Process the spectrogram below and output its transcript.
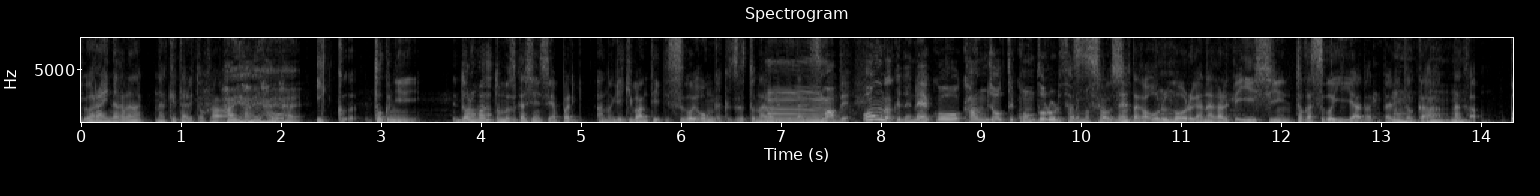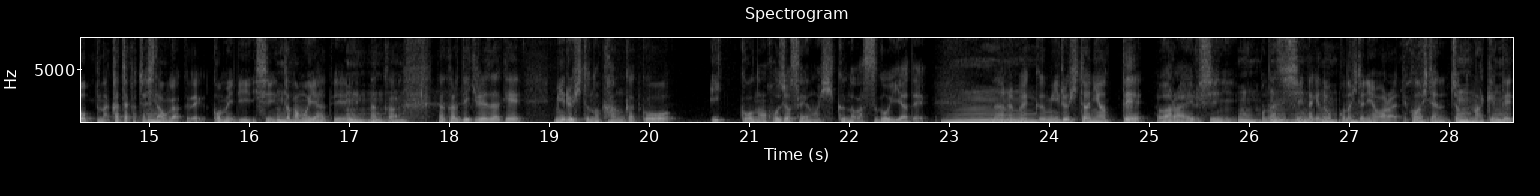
笑いながら泣けたりとか、特に、ドラマだと難しいんですよ。やっぱり、あの、劇版って言ってすごい音楽ずっと流れてたりするんで。まあ、音楽でね、こう、感情ってコントロールされますからね。そうそう。だからオルゴールが流れていいシーンとかすごい嫌だったりとか、うんなんか、ポップなカチャカチャした音楽でコメディシーンとかも嫌で、なんか、だからできるだけ見る人の感覚を、一個の補助線を引くのがすごい嫌で、うん。なるべく見る人によって笑えるシーン、うん。同じシーンだけど、この人には笑えて、この人にはちょっと泣けて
